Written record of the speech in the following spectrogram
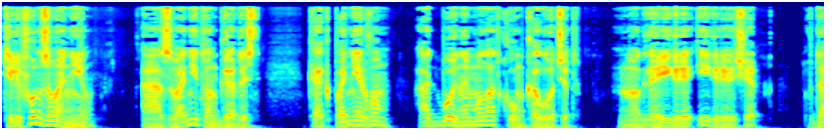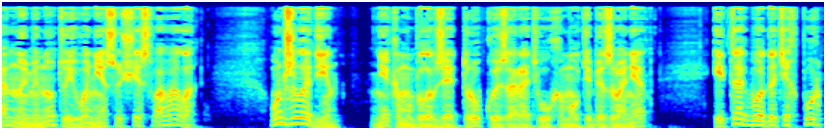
Телефон звонил, а звонит он, гадость, как по нервам отбойным молотком колотит. Но для Игоря Игоревича в данную минуту его не существовало. Он жил один, некому было взять трубку и заорать в ухо, мол, тебе звонят. И так было до тех пор,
